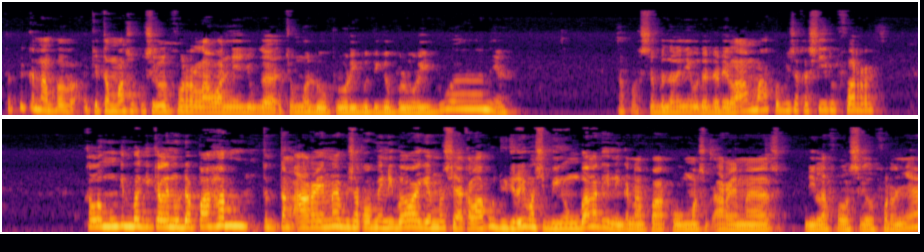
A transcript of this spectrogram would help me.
Tapi kenapa kita masuk ke silver lawannya juga cuma 20 ribu 30 ribuan ya? Apa sebenarnya udah dari lama aku bisa ke silver? Kalau mungkin bagi kalian udah paham tentang arena bisa komen di bawah ya gamers ya. Kalau aku jujur aja masih bingung banget ini kenapa aku masuk arena di level silvernya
